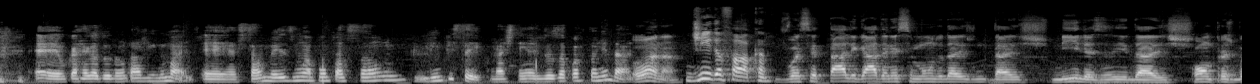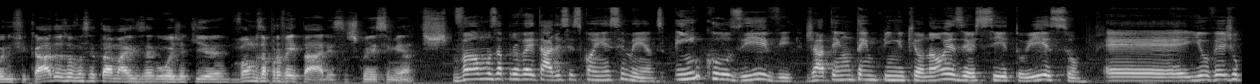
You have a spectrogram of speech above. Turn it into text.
é, o carregador não tá vindo mais. É só mesmo uma pontuação limpa e seco, mas tem as duas oportunidades. Ô, Ana. Diga, Foca. Você tá ligada nesse mundo das, das milhas e das compras bonificadas ou você tá mais hoje aqui? Vamos aproveitar esses conhecimentos. Vamos aproveitar esses conhecimentos. Inclusive, já tem um tempinho que eu não exercito isso é... e eu vejo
